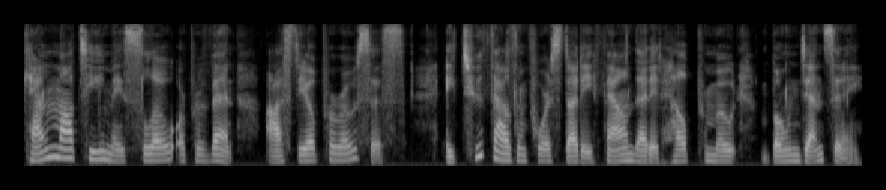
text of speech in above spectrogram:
Chamomile tea may slow or prevent osteoporosis. A 2004 study found that it helped promote bone density.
